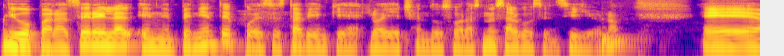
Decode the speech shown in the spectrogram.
Digo, para hacer el independiente, pues está bien que lo haya hecho en dos horas, no es algo sencillo, ¿no? Eh,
